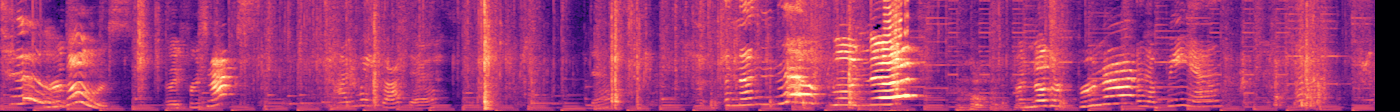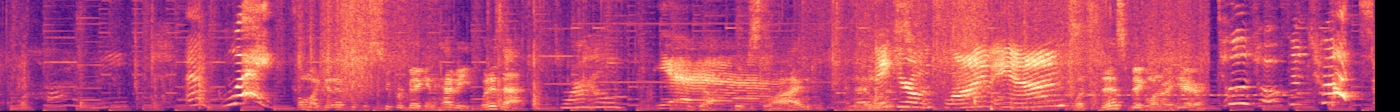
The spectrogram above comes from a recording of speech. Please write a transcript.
too! What are those? Are they fruit snacks? And we got this. This. And then this one there. Another fruit snack? And a band. And And great! Oh my goodness, this is super big and heavy. What is that? Slime. Yeah. We got big slime. And then Make what's- your own slime and What's this big one right here? Two toes and trucks.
